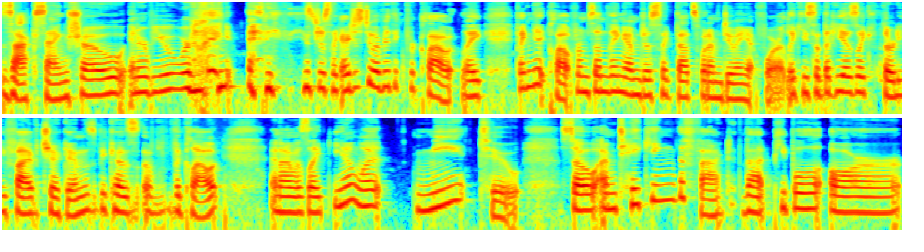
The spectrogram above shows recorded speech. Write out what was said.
Zach Sang show interview where like he's just like, I just do everything for clout. Like if I can get clout from something, I'm just like, that's what I'm doing it for. Like he said that he has like 35 chickens because of the clout. And I was like, you know what? Me too. So I'm taking the fact that people are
